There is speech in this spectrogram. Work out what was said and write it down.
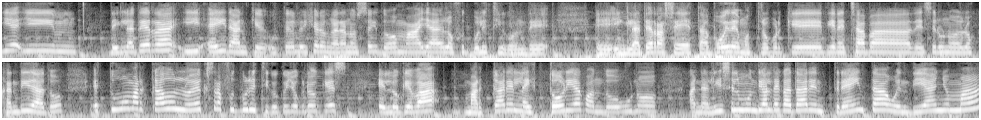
y, mm, de Inglaterra y, e Irán, que ustedes lo dijeron, ganaron 6-2 más allá de lo futbolístico, donde eh, Inglaterra se destapó y demostró por qué tiene chapa de ser uno de los candidatos, estuvo marcado en lo extra futbolístico, que yo creo que es lo que va a marcar en la historia cuando uno analice el Mundial de Qatar en 30 o en 10 años más,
